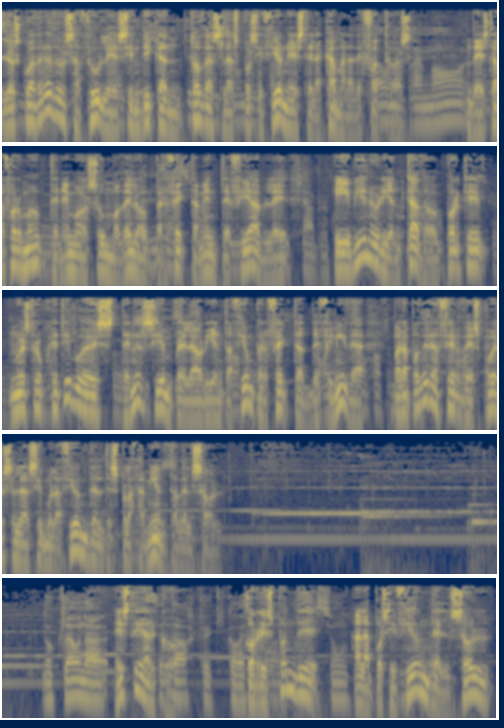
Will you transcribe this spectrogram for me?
Los cuadrados azules indican todas las posiciones de la cámara de fotos. De esta forma obtenemos un modelo perfectamente fiable y bien orientado porque nuestro objetivo es tener siempre la orientación perfecta definida para poder hacer después la simulación del desplazamiento del Sol. Este arco corresponde a la posición del Sol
